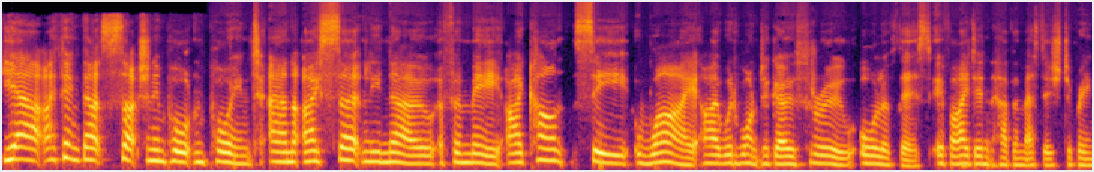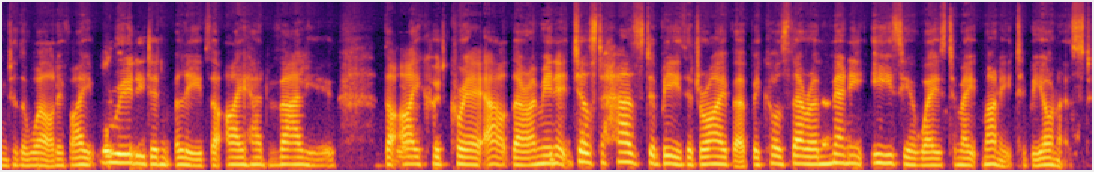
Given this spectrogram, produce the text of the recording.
Yeah, I think that's such an important point. And I certainly know for me, I can't see why I would want to go through all of this if I didn't have a message to bring to the world, if I really didn't believe that I had value that I could create out there. I mean, it just has to be the driver because there are many easier ways to make money, to be honest.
